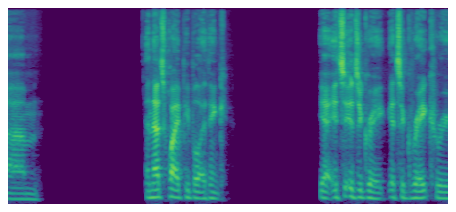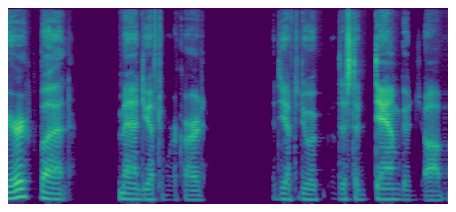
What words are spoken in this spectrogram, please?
Um, and that's why people, I think, yeah, it's it's a great it's a great career, but man, do you have to work hard? Do you have to do a, just a damn good job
